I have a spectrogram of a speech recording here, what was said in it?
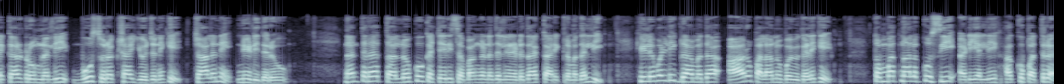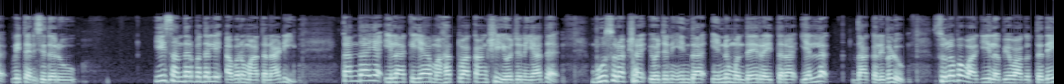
ರೆಕಾರ್ಡ್ ರೂಮ್ನಲ್ಲಿ ಭೂ ಸುರಕ್ಷಾ ಯೋಜನೆಗೆ ಚಾಲನೆ ನೀಡಿದರು. ನಂತರ ತಾಲೂಕು ಕಚೇರಿ ಸಭಾಂಗಣದಲ್ಲಿ ನಡೆದ ಕಾರ್ಯಕ್ರಮದಲ್ಲಿ ಹಿಳವಳ್ಳಿ ಗ್ರಾಮದ ಆರು ಫಲಾನುಭವಿಗಳಿಗೆ ತೊಂಬತ್ನಾಲ್ಕು ಸಿ ಅಡಿಯಲ್ಲಿ ಹಕ್ಕುಪತ್ರ ವಿತರಿಸಿದರು. ಈ ಸಂದರ್ಭದಲ್ಲಿ ಅವರು ಮಾತನಾಡಿ, ಕಂದಾಯ ಇಲಾಖೆಯ ಮಹತ್ವಾಕಾಂಕ್ಷಿ ಯೋಜನೆಯಾದ ಭೂ ಸುರಕ್ಷಾ ಯೋಜನೆಯಿಂದ ಇನ್ನು ಮುಂದೆ ರೈತರ ಎಲ್ಲ ದಾಖಲೆಗಳು ಸುಲಭವಾಗಿ ಲಭ್ಯವಾಗುತ್ತದೆ.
